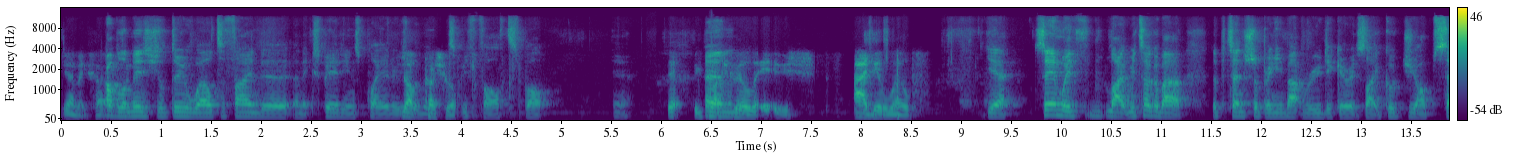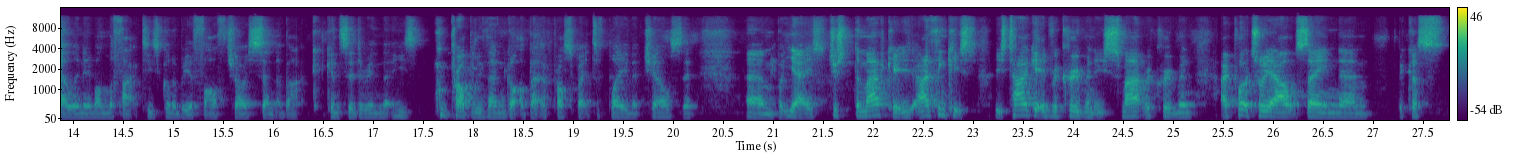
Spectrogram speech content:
yeah, I'm excited. Problem is, you'll do well to find a, an experienced player who's No, willing of course you to be fourth spot. yeah, course um, will. It's ideal world. Yeah. Same with like we talk about the potential of bringing back Rudiger. It's like good job selling him on the fact he's going to be a fourth choice centre back, considering that he's probably then got a better prospect of playing at Chelsea. Um, but yeah, it's just the market. I think it's it's targeted recruitment. It's smart recruitment. I put a tweet out saying um, because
